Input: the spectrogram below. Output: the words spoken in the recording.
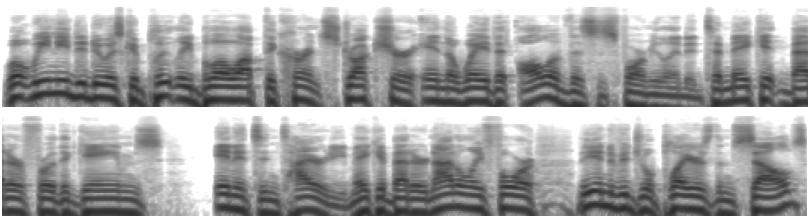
What we need to do is completely blow up the current structure in the way that all of this is formulated to make it better for the games in its entirety. Make it better not only for the individual players themselves,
